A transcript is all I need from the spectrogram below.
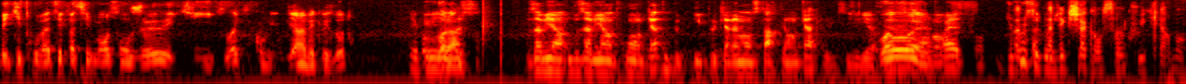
mais qui trouve assez facilement son jeu et qui, ouais, qui combine bien avec les autres. Et Donc puis voilà. Vous aviez, un, vous aviez un trou en 4, il peut, il peut carrément starter en 4, lui, s'il y a Ouais, ouais, ouais. du coup c'est Avec logique. chaque en 5, oui, clairement.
